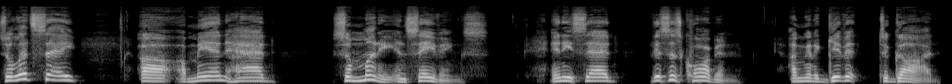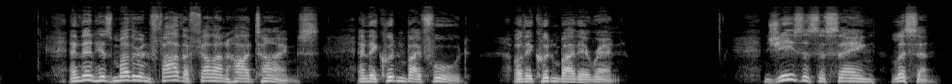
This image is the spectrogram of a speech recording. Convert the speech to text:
So let's say uh, a man had some money in savings and he said, this is Corban. I'm going to give it to God. And then his mother and father fell on hard times and they couldn't buy food or they couldn't buy their rent. Jesus is saying, listen,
